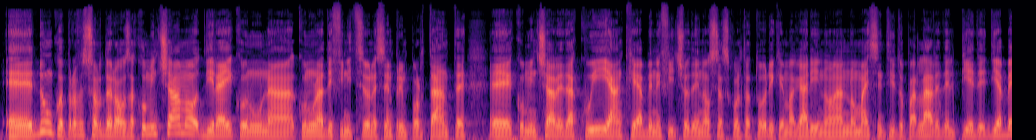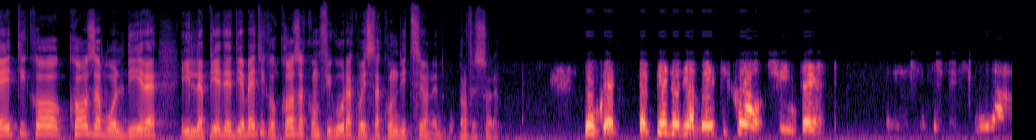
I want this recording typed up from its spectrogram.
Eh, dunque, professor De Rosa, cominciamo direi con una, con una definizione sempre importante, eh, cominciare da qui anche a beneficio dei nostri ascoltatori che magari non hanno mai sentito parlare del piede diabetico. Cosa vuol dire il piede diabetico? Cosa configura questa condizione, professore? Dunque, per piede diabetico si intende una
